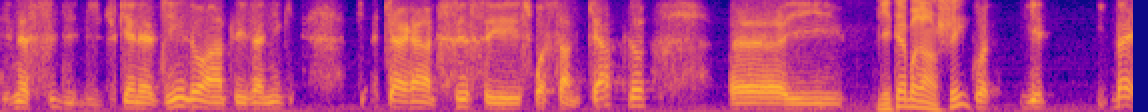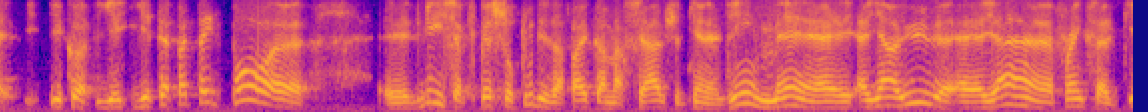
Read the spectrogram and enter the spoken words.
dynasties du, du Canadien, là, entre les années 46 et 64, là, euh, il, Il était branché. écoute, il, ben, écoute, il, il était peut-être pas. euh, euh, lui, il s'occupait surtout des affaires commerciales chez le Canadien, mais euh, ayant eu, euh, ayant Frank Salke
